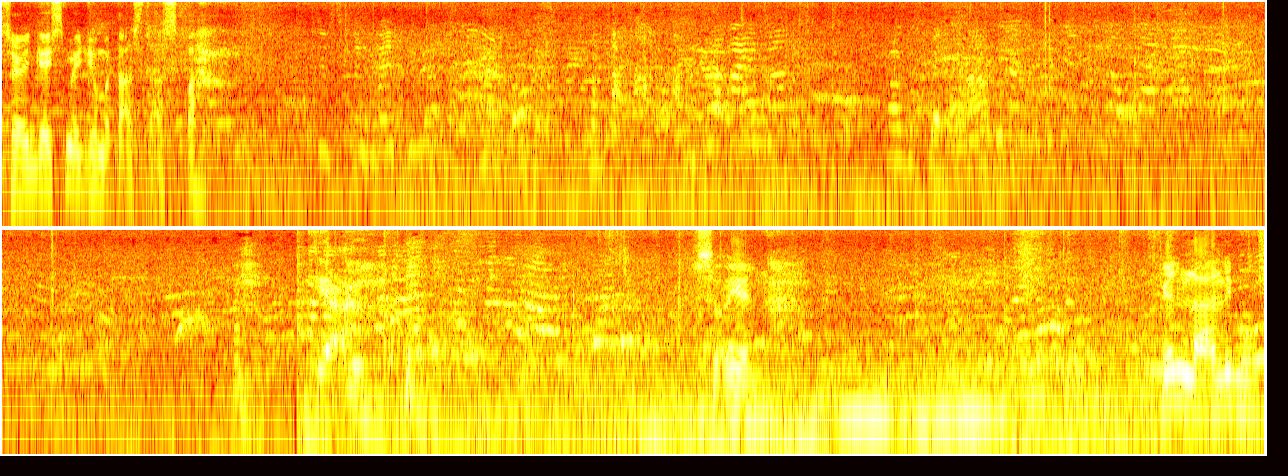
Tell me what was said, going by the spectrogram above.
So yun guys, medyo mataas-taas pa. Yeah. So ayan. Yan, lalim oh.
